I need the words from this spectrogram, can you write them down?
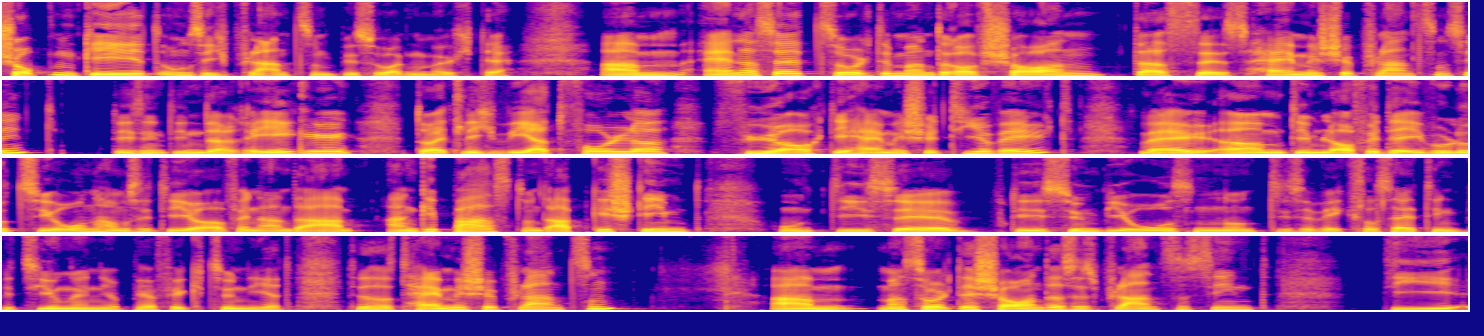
shoppen geht und sich Pflanzen besorgen möchte. Ähm, einerseits sollte man darauf schauen, dass es heimische Pflanzen sind. die sind in der Regel deutlich wertvoller für auch die heimische Tierwelt, weil ähm, im Laufe der Evolution haben sie die ja aufeinander angepasst und abgestimmt und diese die Symbiosen und diese wechselseitigen Beziehungen ja perfektioniert. Das heißt, heimische Pflanzen. Ähm, man sollte schauen, dass es Pflanzen sind, die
